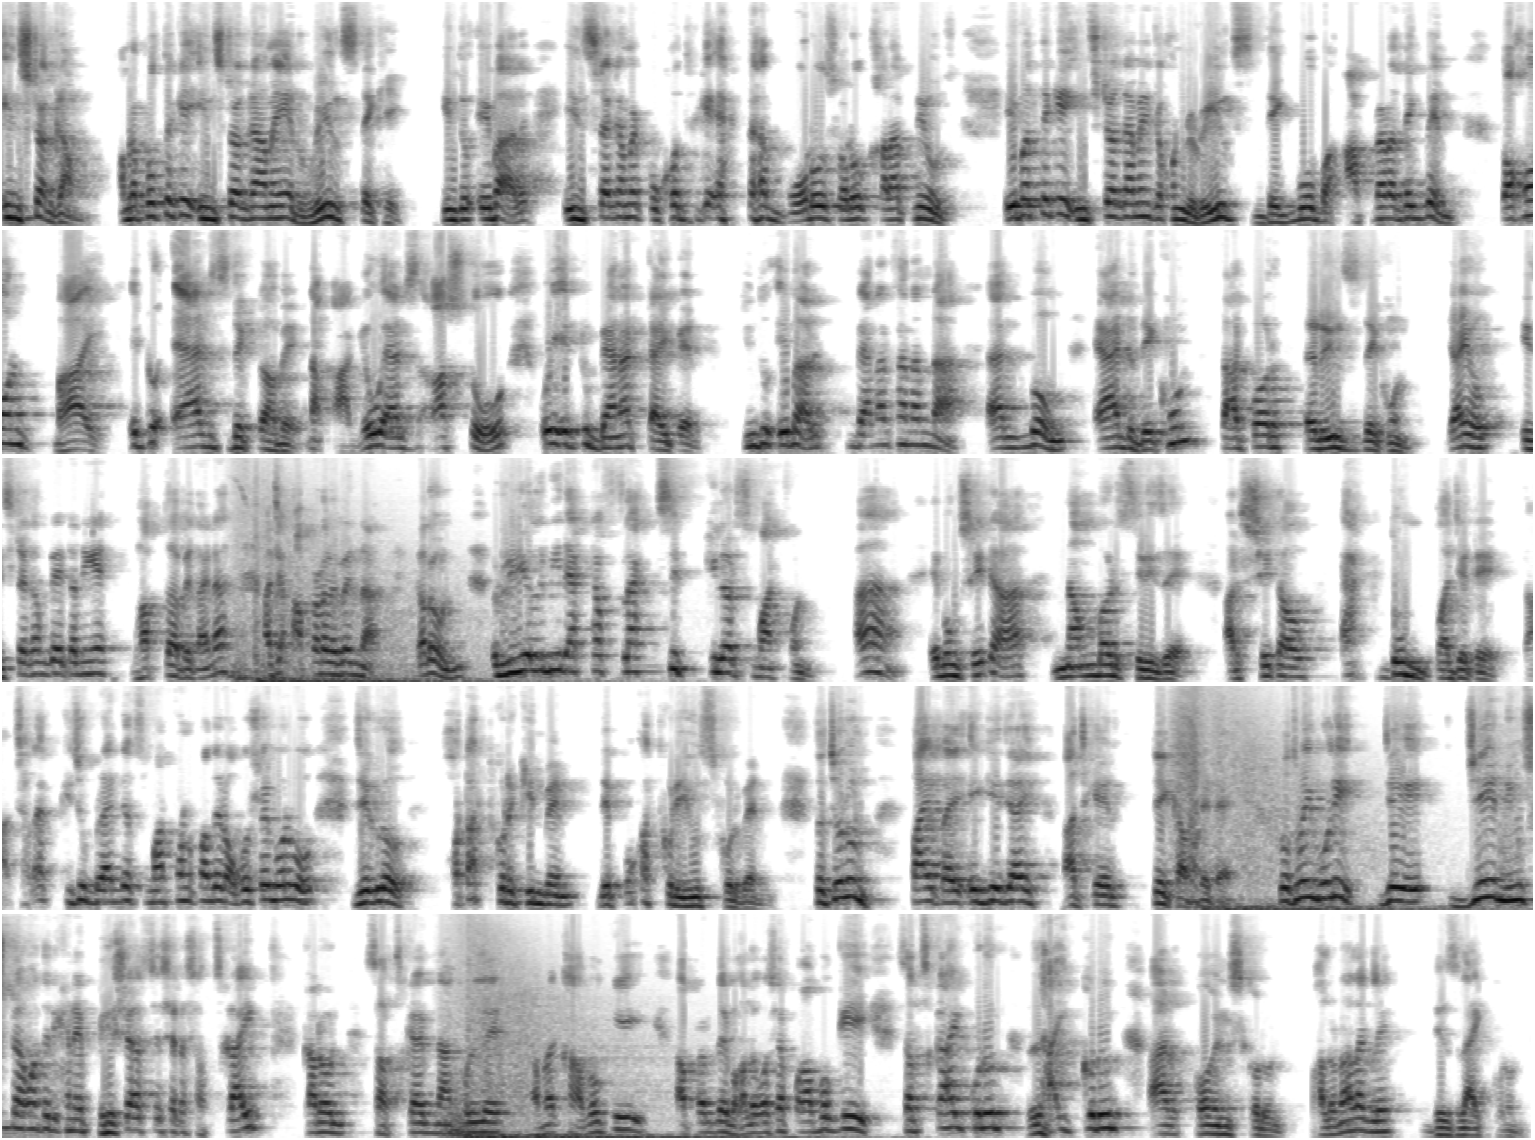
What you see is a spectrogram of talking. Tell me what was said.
Instagram আমরা প্রত্যেকে ইনস্টাগ্রামে রিলস দেখি। কিন্তু এবার ইনস্টাগ্রামের পক্ষ থেকে একটা বড়, সড়ো, খারাপ নিউজ এবার থেকে ইনস্টাগ্রামে যখন রিলস দেখব বা আপনারা দেখবেন, তখন ভাই, একটু অ্যাডস দেখতে হবে। না, আগেও অ্যাডস আসতো, ওই একটু ব্যানার টাইপের কিন্তু এবার ব্যানার ফ্যানার না, একদম অ্যাড দেখুন, তারপর রিলস দেখুন। যাই হোক ইনস্টাগ্রামকে এটা নিয়ে ভাবতে হবে, তাই না? আচ্ছা আপনারা ভেবেন না। কারণ রিয়েলমির একটা ফ্ল্যাগশিপ কিলার স্মার্টফোন হ্যাঁ এবং সেটা নাম্বার সিরিজে। আর সেটাও একদম বাজেটে। তাছাড়া কিছু ব্র্যান্ডের স্মার্টফোন আপনাদের অবশ্যই বলব, যেগুলো হঠাৎ করে কিনবেন, যে পকাত করে ইউজ করবেন। তো চলুন, পায়ে পায়ে এগিয়ে যাই আজকের টেক আপডেটে প্রথমেই বলি যে যে নিউজটা আমাদের এখানে ভেসে আসছে সেটা সাবস্ক্রাইব কারণ সাবস্ক্রাইব না করলে আমরা খাব কি? আপনাদের ভালোবাসা পাবো কি? সাবস্ক্রাইব করুন লাইক করুন, আর কমেন্টস করুন। ভালো না লাগলে ডিসলাইক করুন।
